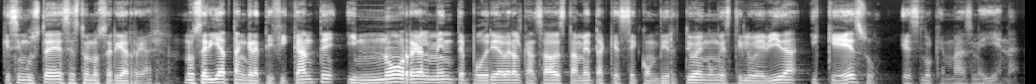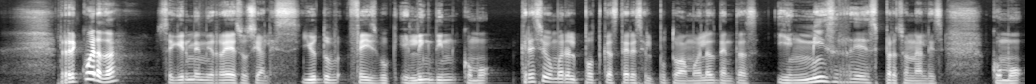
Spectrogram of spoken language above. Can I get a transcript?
que sin ustedes esto no sería real, no sería tan gratificante y no realmente podría haber alcanzado esta meta que se convirtió en un estilo de vida y que eso es lo que más me llena. Recuerda seguirme en mis redes sociales, YouTube, Facebook y LinkedIn como Crece o muere el podcast, eres el puto amo de las ventas y en mis redes personales como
